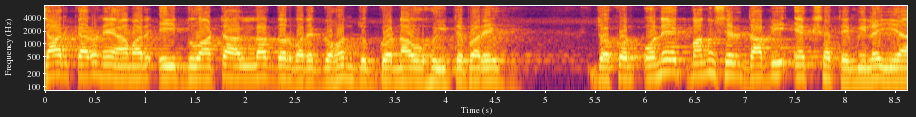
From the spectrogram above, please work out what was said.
যার কারণে আমার এই দোয়াটা আল্লাহর দরবারে গ্রহণযোগ্য নাও হইতে পারে। যখন অনেক মানুষের দাবি একসাথে মিলাইয়া,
